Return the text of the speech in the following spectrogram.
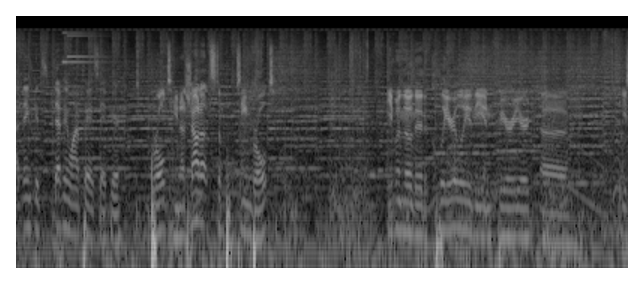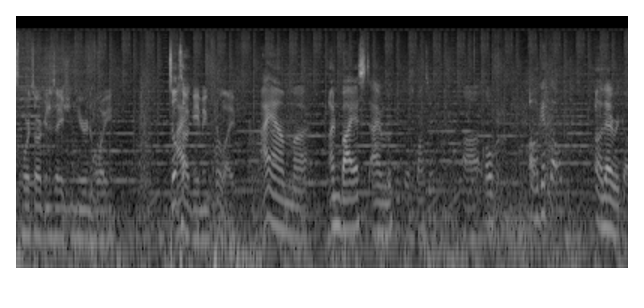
I think it's definitely want to play it safe here. Broltina. Shout outs to Team Brolt. Even though they're clearly the inferior uh, esports organization here in Hawaii. Tilt Out Gaming for life. I am uh, unbiased. I am looking for a sponsor. Uh, oh, oh, get the. Oh, there we go.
